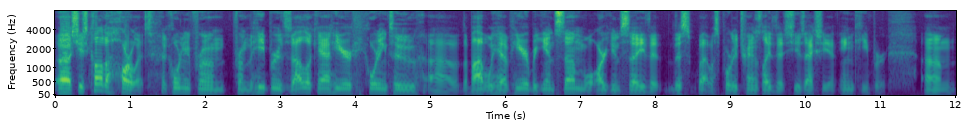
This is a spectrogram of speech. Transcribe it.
uh, she's called a harlot, according from from the Hebrews I look at here. According to uh, the Bible we have here, begin some will argue and say that this that was poorly translated that she is actually an innkeeper. Um,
